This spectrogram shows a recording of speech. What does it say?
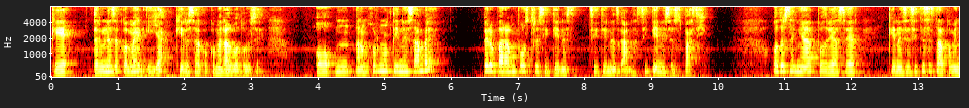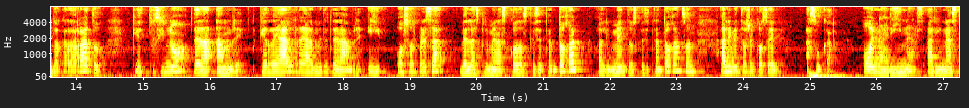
Que terminas de comer y ya quieres algo, comer algo dulce. O mm, a lo mejor no tienes hambre, pero para un postre sí tienes, sí tienes ganas, sí tienes espacio. Otra señal podría ser que necesites estar comiendo a cada rato, que si no te da hambre, que real, realmente te da hambre. Y, o oh sorpresa, de las primeras cosas que se te antojan, alimentos que se te antojan, son alimentos ricos en azúcar o en harinas, harinas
